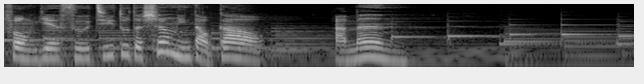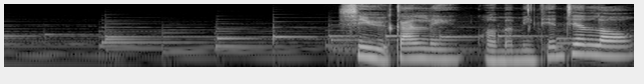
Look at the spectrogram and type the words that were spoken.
奉耶稣基督的圣名祷告，阿门。细雨甘霖，我们明天见喽。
